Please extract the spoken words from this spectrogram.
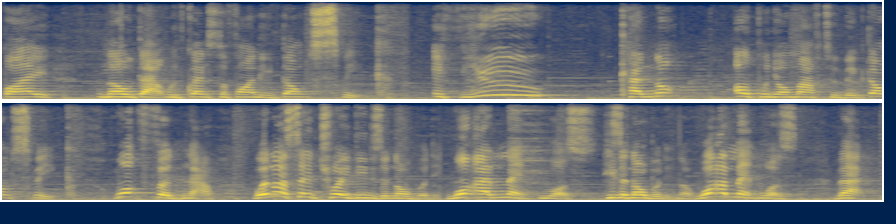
by No Doubt with Gwen Stefani. Don't speak. If you cannot open your mouth too big. Don't speak. Watford now. When I said Troy Deeney is a nobody, what I meant was he's a nobody. No, what I meant was that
